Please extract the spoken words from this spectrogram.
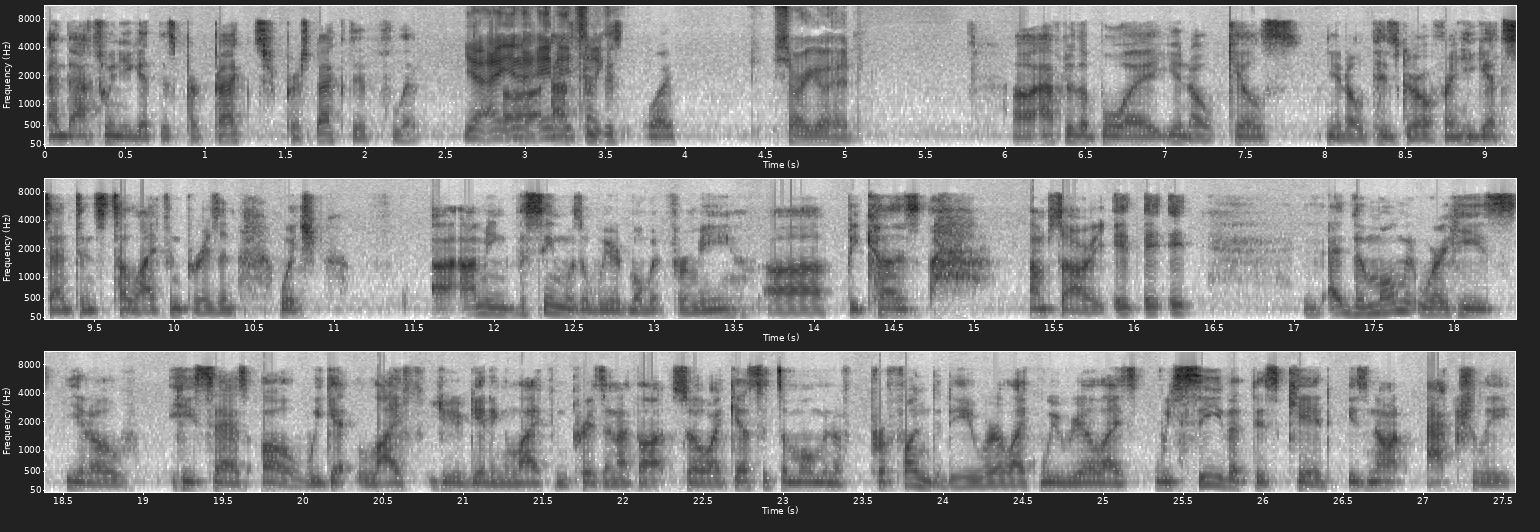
and that's when you get this perspective flip Yeah, and, uh, and it's after like this boy sorry, go ahead. uh, after the boy you know kills you know his girlfriend he gets sentenced to life in prison which i mean the scene was a weird moment for me uh, because i'm sorry it, it, it the moment where he's you know he says, "Oh, we get life. You're getting life in prison." I thought, so I guess it's a moment of profundity where, like, we realize we see that this kid is not actually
